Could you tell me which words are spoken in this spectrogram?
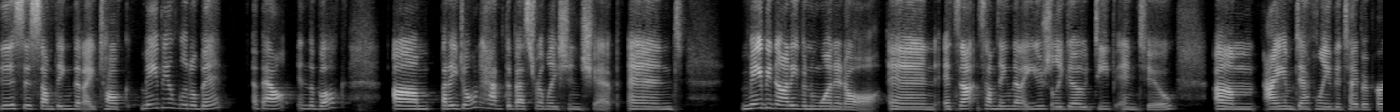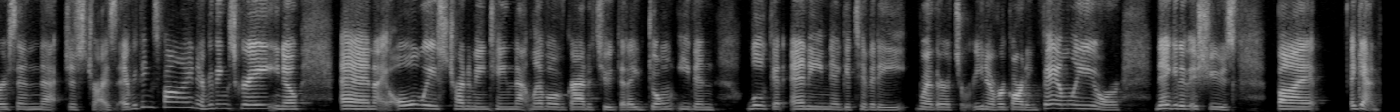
this is something that I talk maybe a little bit about in the book. Um, but I don't have the best relationship and maybe not even one at all. And it's not something that I usually go deep into. Um, I am definitely the type of person that just tries everything's fine, everything's great, you know, and I always try to maintain that level of gratitude that I don't even look at any negativity, whether it's, you know, regarding family or negative issues. But again,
